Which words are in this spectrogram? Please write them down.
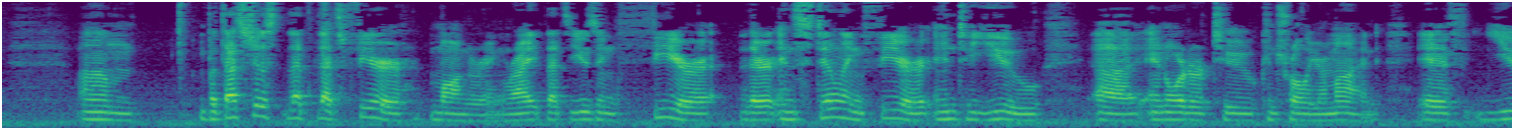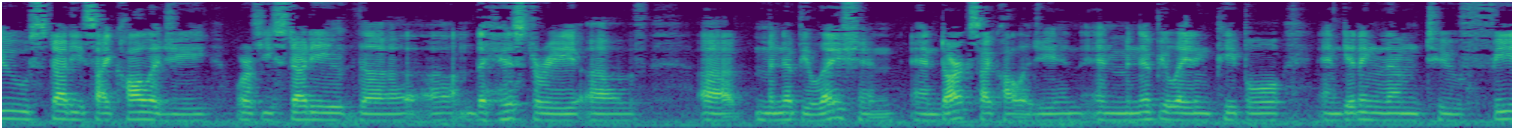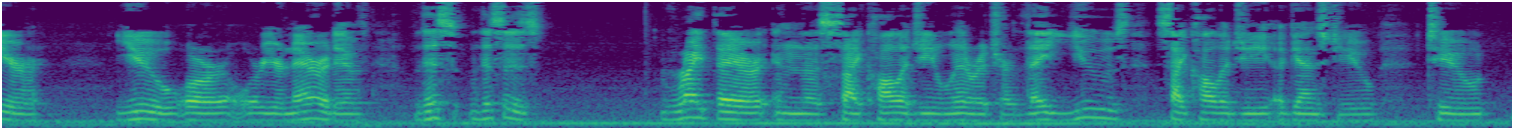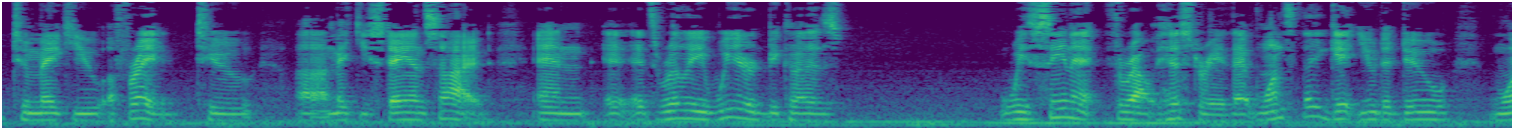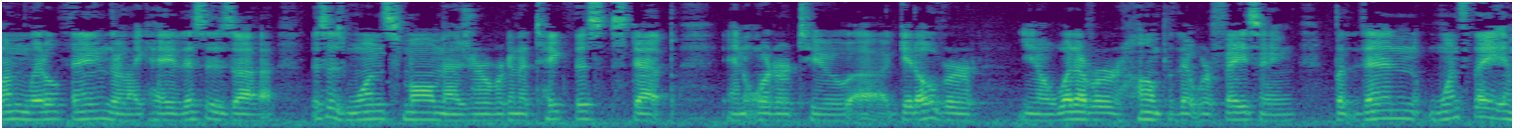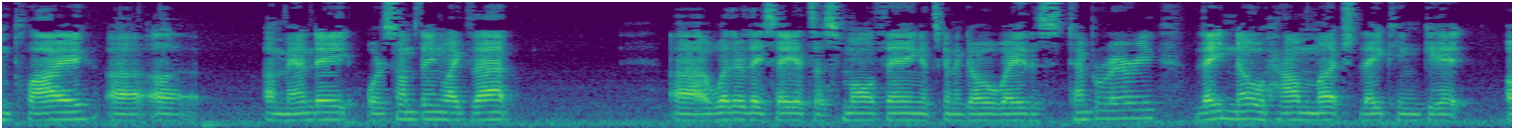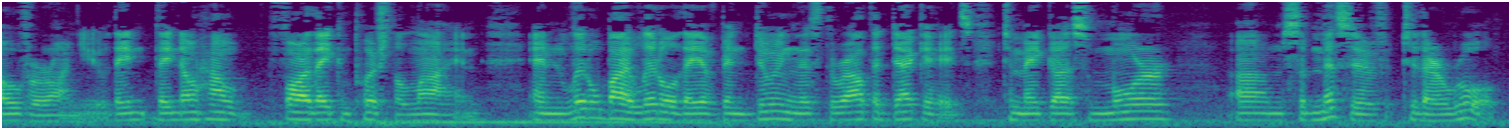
Um, but that's just, that, that's fear mongering, right? That's using fear. They're instilling fear into you, uh, in order to control your mind. If you study psychology or if you study the, um, the history of, uh, manipulation and dark psychology and, and manipulating people and getting them to fear you or or your narrative this this is right there in the psychology literature. They use psychology against you to to make you afraid to uh, make you stay inside. And it, it's really weird because we've seen it throughout history that once they get you to do one little thing, they're like, hey, this is uh, this is one small measure. We're gonna take this step in order to uh, get over, you know, whatever hump that we're facing. But then once they imply uh, a, a mandate or something like that, uh, whether they say it's a small thing, it's going to go away, this is temporary, they know how much they can get over on you. They they know how far they can push the line. And little by little, they have been doing this throughout the decades to make us more um, submissive to their rule.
